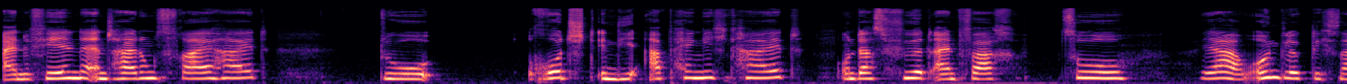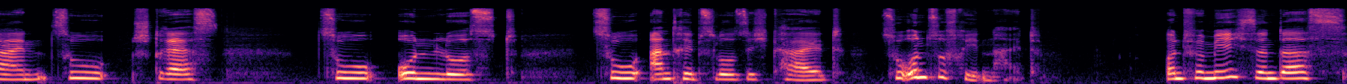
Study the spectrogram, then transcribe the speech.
eine fehlende Entscheidungsfreiheit, du rutscht in die Abhängigkeit und das führt einfach zu ja, unglücklich sein, zu Stress, zu Unlust, zu Antriebslosigkeit, zu Unzufriedenheit. Und für mich sind das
